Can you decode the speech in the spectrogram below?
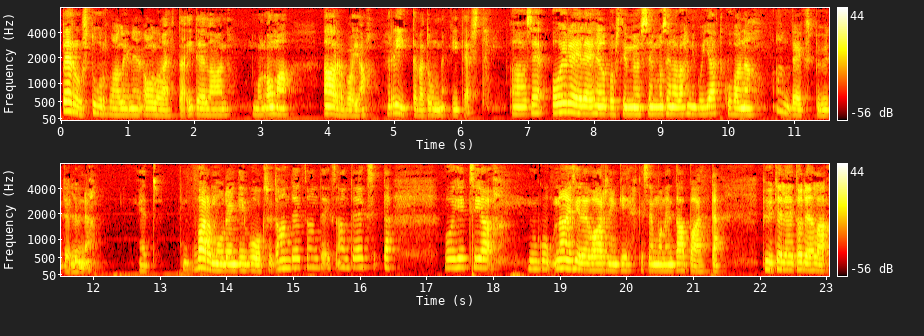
perusturvallinen olo, että itsellä on mun oma arvo ja riittävä tunne itsestä. Se oireilee helposti myös semmoisena vähän niin kuin jatkuvana anteeksi pyytelynä. Et varmuudenkin vuoksi, että anteeksi, anteeksi, anteeksi, että voi hitsi ja niin kuin naisille varsinkin ehkä semmoinen tapa, että pyytelee todella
